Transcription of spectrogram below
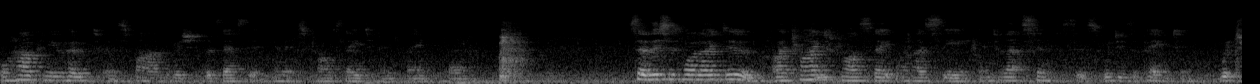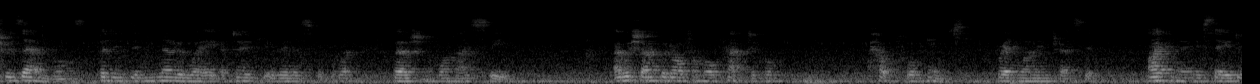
or how can you hope to inspire the wish to possess it in its translated and paint form? So this is what I do. I try to translate what I see into that synthesis, which is a painting, which resembles, but is in no way a totally realistic version of what I see. I wish I could offer more practical, helpful hints for anyone interested. I can only say do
